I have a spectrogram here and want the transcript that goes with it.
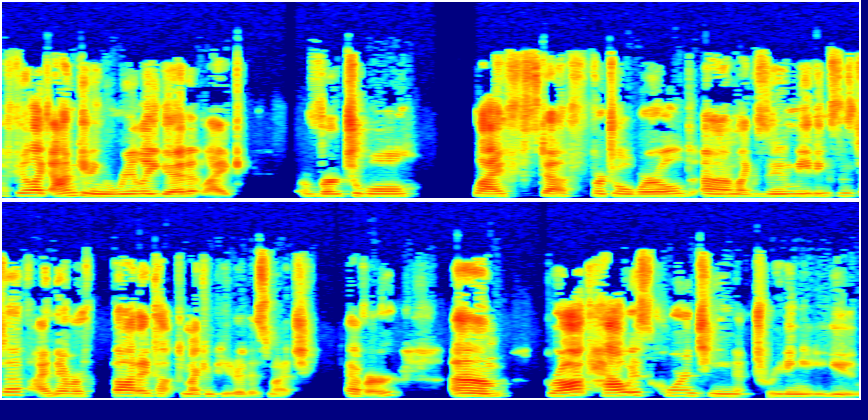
i feel like i'm getting really good at like virtual life stuff virtual world um, like zoom meetings and stuff. I never thought i'd talk to my computer this much ever. Um, brock how is quarantine treating you?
